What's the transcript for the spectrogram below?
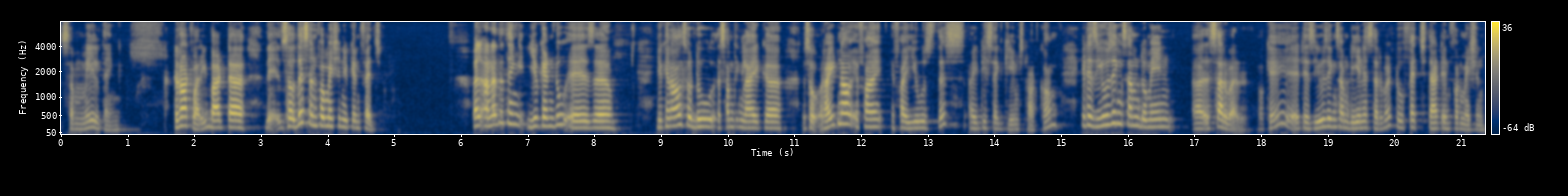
some mail thing. Do not worry but uh, the, so this information you can fetch well another thing you can do is uh, you can also do something like uh, so right now if i if i use this itsecgames.com it is using some domain uh, server okay? It is using some dns server to fetch that information.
